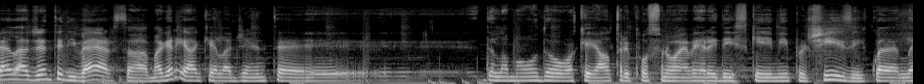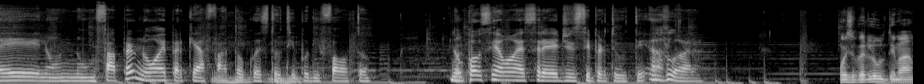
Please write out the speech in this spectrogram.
La gente diversa, magari anche la gente della moda o che altri possono avere dei schemi precisi. lei non, non fa per noi perché ha fatto mm-hmm, questo mm-hmm. tipo di foto. Non Beh. possiamo essere giusti per tutti. Allora. Vuoi sapere l'ultima?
